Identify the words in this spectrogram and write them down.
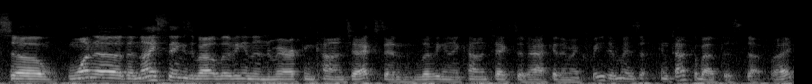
So one of the nice things about living in an American context and living in a context of academic freedom is you can talk about this stuff, right?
